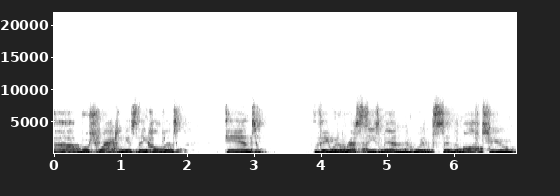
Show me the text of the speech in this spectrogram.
Uh, bushwhacking, as they called it. And they would arrest these men, would send them off to,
